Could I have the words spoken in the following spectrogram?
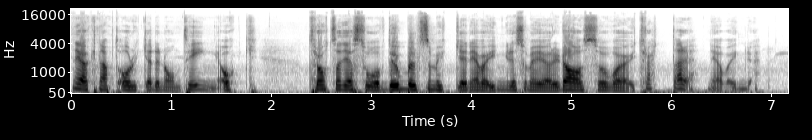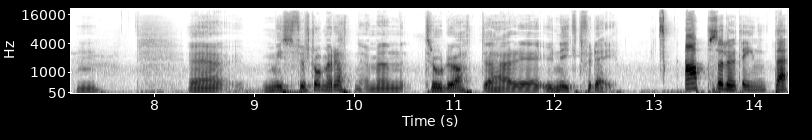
När jag knappt orkade någonting och trots att jag sov dubbelt så mycket när jag var yngre som jag gör idag så var jag ju tröttare när jag var yngre. Mm. Eh, missförstå mig rätt nu, men tror du att det här är unikt för dig? Absolut inte.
